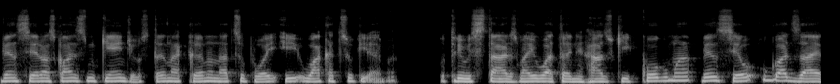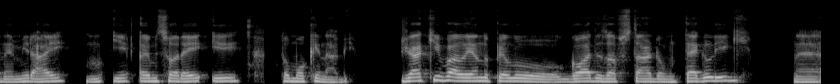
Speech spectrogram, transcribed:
venceram as Cosmic Angels, Tanakano, Natsupoi e Wakatsukiyama. O trio Stars, Mayu Watani, Hazuki e Koguma venceu o Godzai, né, Mirai, Ami Sorei e Tomoki Nabe. Já que valendo pelo Goddess of Stardom Tag League, né,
